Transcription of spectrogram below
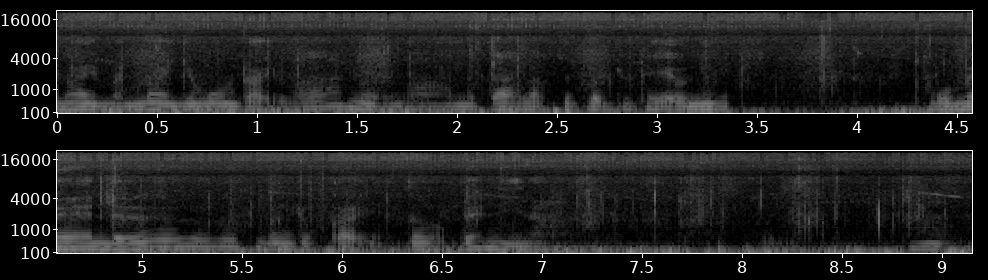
ไหม้มันไหม้อยู่หมองใดวะแน่มาไม่ตาเราคิดว่าอยู่แถวนี้บ่แม่นเด้อมันอยู่ไกลเติบได้นี่นะอืมเห็น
